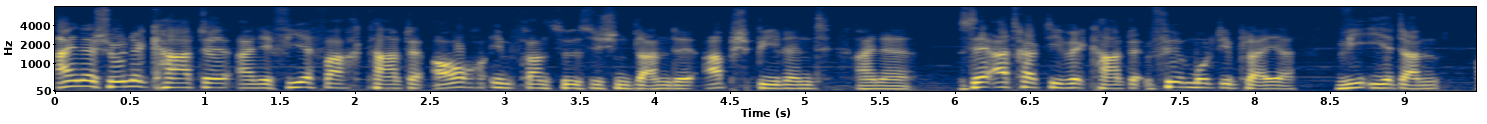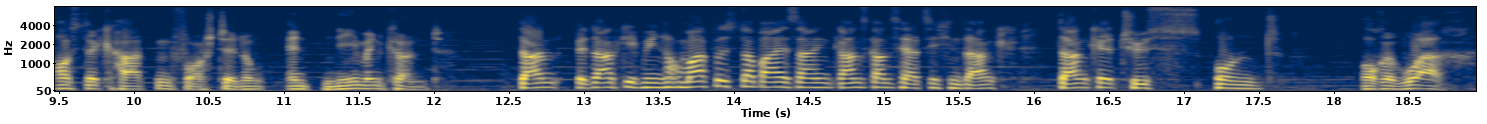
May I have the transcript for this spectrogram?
Eine schöne Karte, eine Vierfachkarte, auch im französischen Lande abspielend. Eine sehr attraktive Karte für Multiplayer, wie ihr dann aus der Kartenvorstellung entnehmen könnt. Dann bedanke ich mich nochmal fürs dabei sein. Ganz, ganz herzlichen Dank. Danke, tschüss und au revoir.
